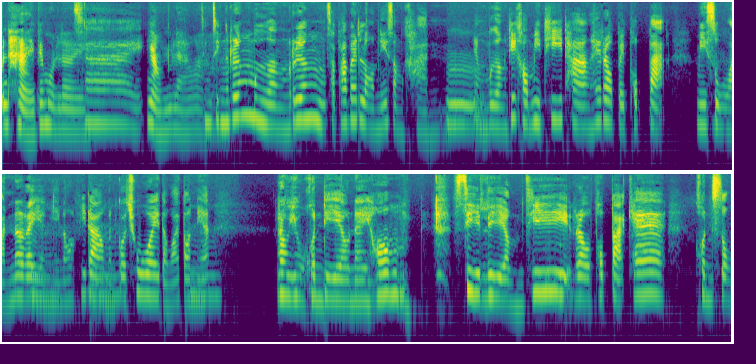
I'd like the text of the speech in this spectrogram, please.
มันหายไปหมดเลยใช่เหงาอยู่แล้วอะจริง ๆ เรื่องเมืองเรื่องสภาพแวดล้อมนี่สำคัญอืมอย่างเมืองที่เขามีที่ทางให้เราไปพบปะ มีสวนอะไรอย่างนี้เนาะพี่ดาวมันก็ช่วย แต่ว่าตอนเนี้ย เราอยู่คนเดียวในห้องสี่เหลี่ยมที่เราพบปะแค่คนส่ง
